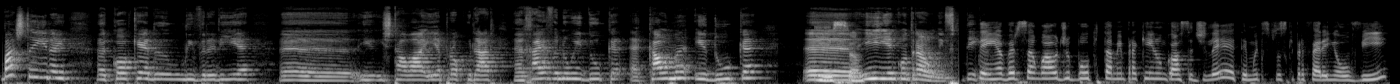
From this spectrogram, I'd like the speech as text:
Basta irem a qualquer livraria uh, e está lá e a procurar A Raiva Não Educa, A Calma Educa Uh, e encontrar o livro. Diga. Tem a versão audiobook também para quem não gosta de ler, tem muitas pessoas que preferem ouvir.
